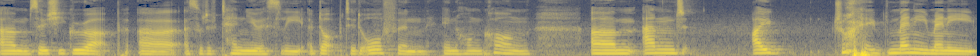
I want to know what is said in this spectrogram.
Um, so she grew up uh, a sort of tenuously adopted orphan in Hong Kong. Um, and I tried many, many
